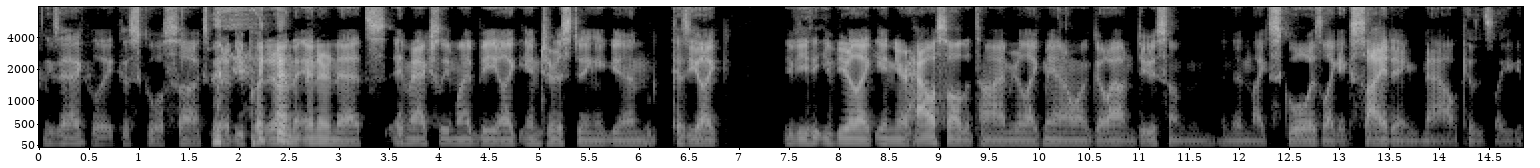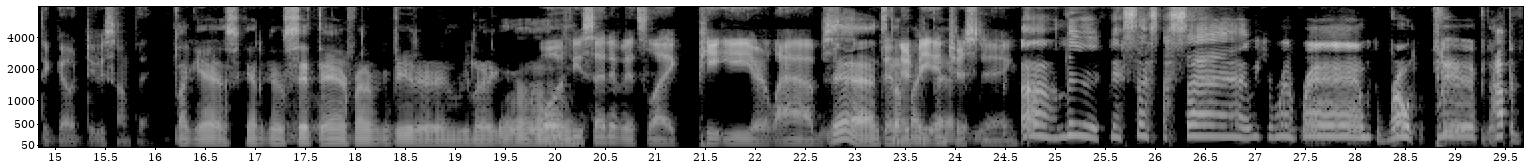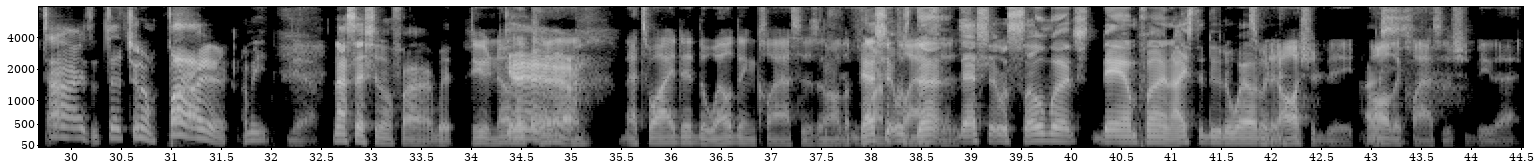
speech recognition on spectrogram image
Exactly, because school sucks. But if you put it on the internet, it actually might be like interesting again. Because you like, if you if you're like in your house all the time, you're like, man, I want to go out and do something. And then like school is like exciting now because it's like you get to go do something. I guess you got to go sit there in front of a computer and be like, Well, if "Mm." you said if it's like PE or labs, yeah, and then it'd like be that. interesting. Oh, look, we're sus- outside. We can run around. We can roll and flip and hop in tires and set shit on fire. I mean, Yeah, not set shit on fire, but dude, no, Yeah. That's why I did the welding classes and all the that shit was classes. done. That shit was so much damn fun. I used to do the That's welding. what it all should be. I All the classes should be that.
